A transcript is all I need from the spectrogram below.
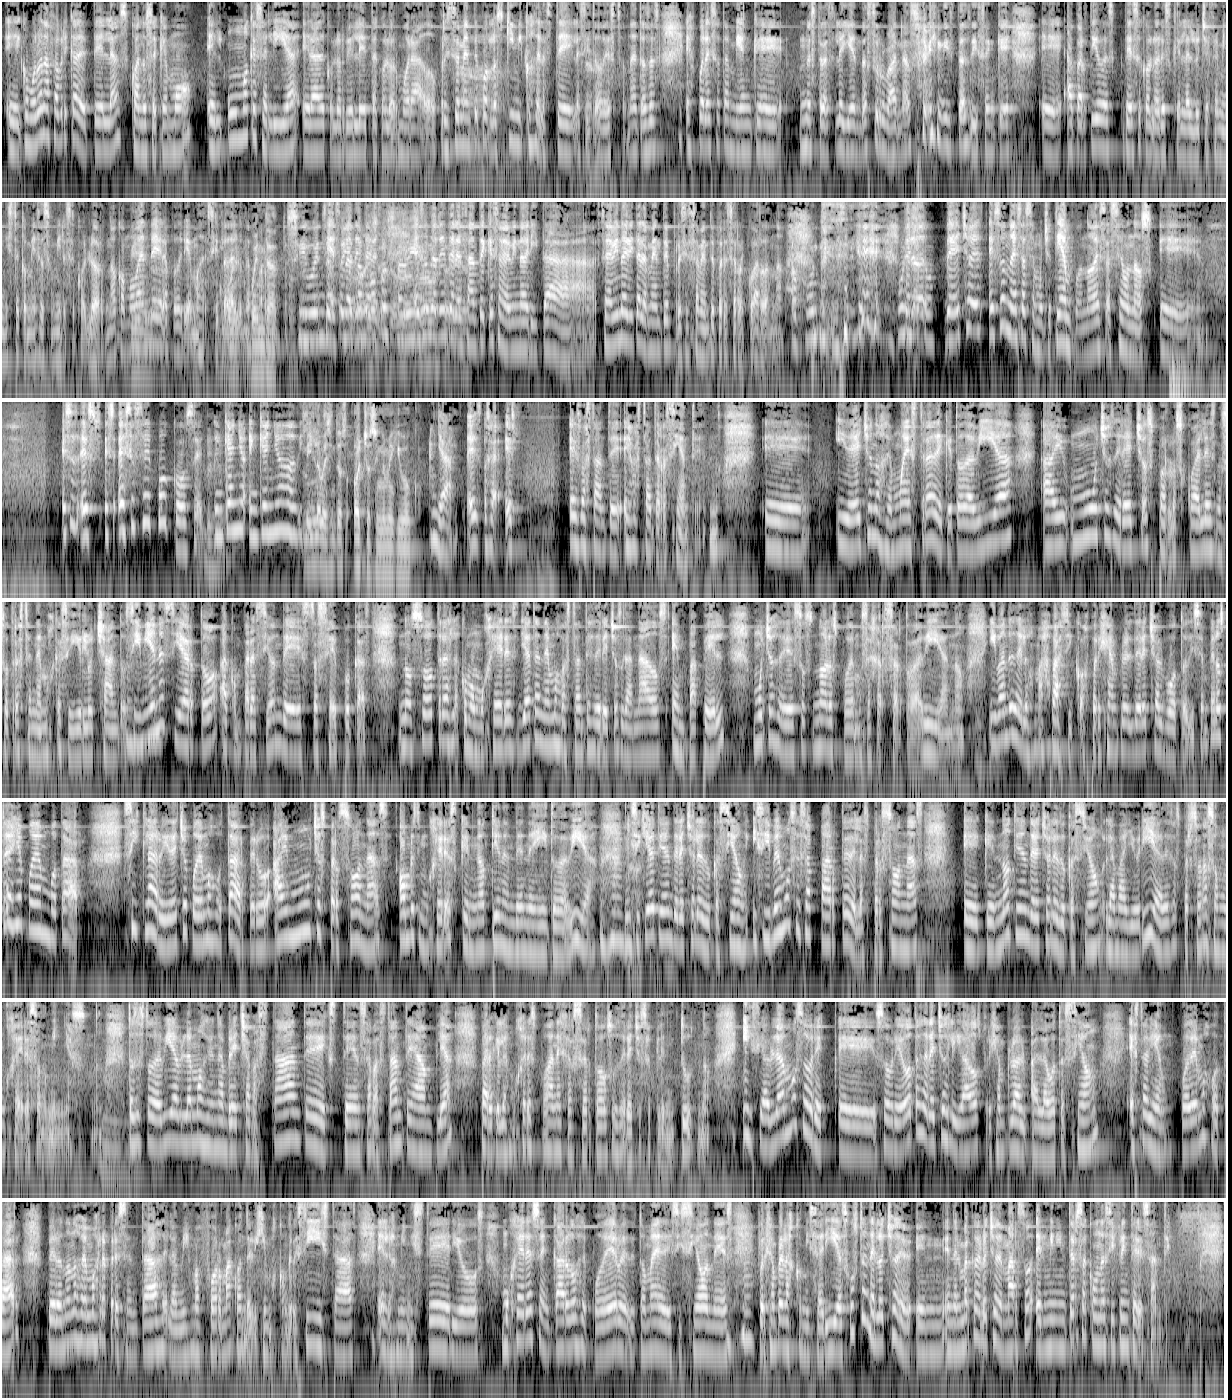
eh, como era una fábrica de telas, cuando se quemó, el humo que salía era de color violeta, color morado, precisamente por los químicos de las telas y todo esto, ¿no? Entonces, es por eso también que nuestras leyendas urbanas feministas dicen que eh, a partir de, de ese color es que la lucha feminista comienza a asumir ese color, ¿no? Como Bien. bandera, podríamos decirlo de Buen- alguna buen forma. dato. Sí, buen Sí, dato, es un dato, es un dato interesante que se me vino ahorita, se me vino ahorita a la mente precisamente por ese recuerdo, ¿no? Pero. De hecho es- eso no es hace mucho tiempo, ¿no? Es hace unos eh, es, es, es, es hace poco, o sea, ¿en qué año en qué año dijimos? 1908, si no me equivoco. Ya, es, o sea, es, es bastante, es bastante reciente, ¿no? Eh, y de hecho nos demuestra de que todavía hay muchos derechos por los cuales nosotras tenemos que seguir luchando. Si bien es cierto, a comparación de estas épocas, nosotras como mujeres ya tenemos bastantes derechos ganados en papel, muchos de esos no los podemos ejercer todavía, ¿no? Y van desde los más básicos, por ejemplo, el derecho al voto. Dicen, pero ustedes ya pueden votar. Sí, claro, y de hecho podemos votar, pero hay muchas personas, hombres y mujeres, que no tienen DNI todavía, ni siquiera tienen derecho a la educación. Y si vemos esa parte de las personas eh, que no tienen derecho a la educación, la mayoría de esas personas son mujeres, son niñas. ¿no? Entonces todavía hablamos de una brecha bastante extensa, bastante amplia, para que las mujeres puedan ejercer todos sus derechos a plenitud. ¿no? Y si hablamos sobre, eh, sobre otros derechos ligados, por ejemplo, a, la votación, está bien, podemos votar, pero no nos vemos representadas de la misma forma cuando elegimos congresistas, en los ministerios, mujeres en cargos de poder, de toma de decisiones, por ejemplo, en las comisarías. Justo en el 8 de, en, en el marco del 8 de marzo, el Mininter sacó una cifra interesante.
